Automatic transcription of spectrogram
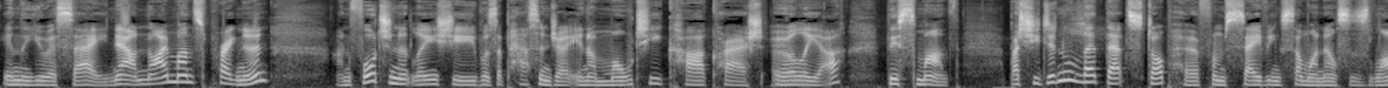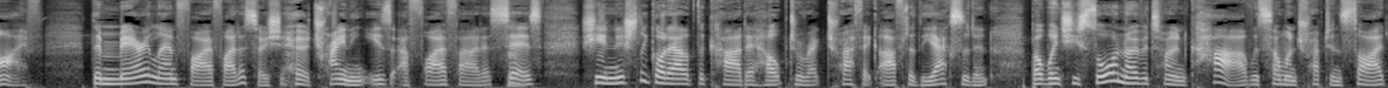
in the USA. Now, nine months pregnant. Unfortunately, she was a passenger in a multi car crash mm. earlier this month, but she didn't let that stop her from saving someone else's life. The Maryland firefighter, so she, her training is a firefighter, hmm. says she initially got out of the car to help direct traffic after the accident, but when she saw an overturned car with someone trapped inside,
